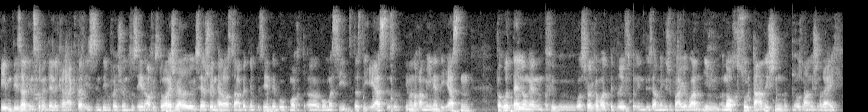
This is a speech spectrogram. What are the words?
eben dieser instrumentelle Charakter ist in dem Fall schön zu sehen. Auch historisch wäre übrigens sehr schön herauszuarbeiten. Ich habe das eh in dem Buch gemacht, äh, wo man sieht, dass die ersten, also immer noch Armenien, die ersten Verurteilungen, für, was Völkermord betrifft, in dieser armenischen Frage waren im noch sultanischen Osmanischen Reich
